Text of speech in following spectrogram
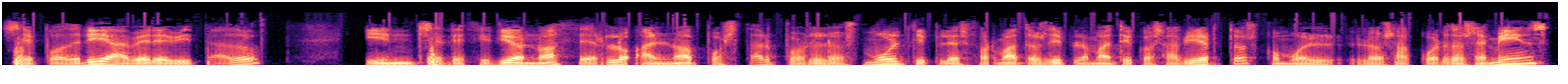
se podría haber evitado y se decidió no hacerlo al no apostar por los múltiples formatos diplomáticos abiertos, como los acuerdos de Minsk,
